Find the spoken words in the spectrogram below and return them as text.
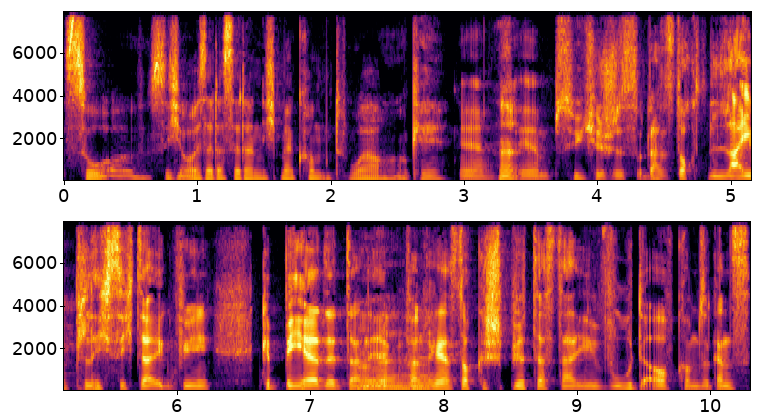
so sich äußert, dass er dann nicht mehr kommt. Wow, okay. Ja, ist eher ein psychisches, oder hat es doch leiblich sich da irgendwie gebärdet dann irgendwann. Ja, hast doch gespürt, dass da die Wut aufkommt, so ganz,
